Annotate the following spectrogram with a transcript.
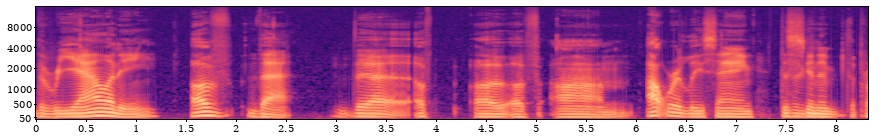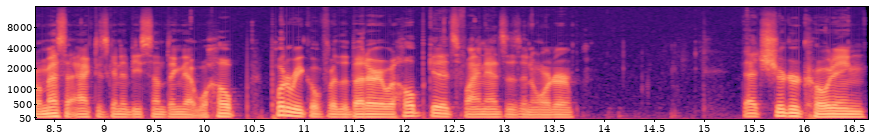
The reality of that, the of of, of um, outwardly saying this is going to the Promesa Act is going to be something that will help Puerto Rico for the better. It will help get its finances in order that sugar coating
